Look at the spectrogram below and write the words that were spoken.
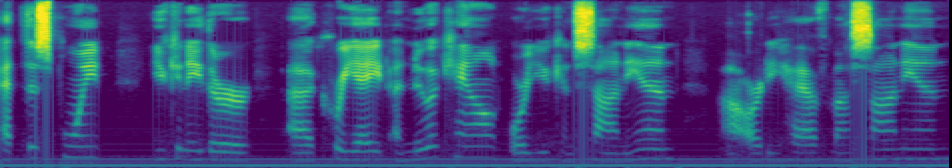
At this point, you can either uh, create a new account or you can sign in. I already have my sign in.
